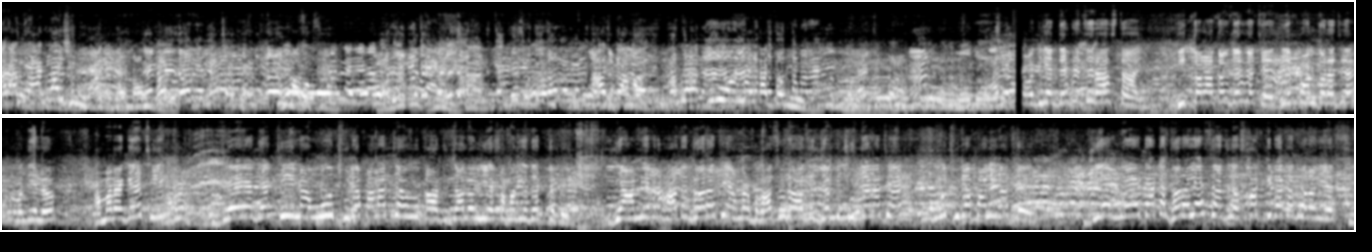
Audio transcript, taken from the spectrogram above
আর আমি একলাই ছিল আজকে আমার আমরা কোনো অন্যায় কাজ করিনি ওদিকে দেখেছে রাস্তায় হিতলাতেও দেখেছে দিয়ে ফোন করেছে, আমাদের এলো আমরা গেছি, যে দেখছি না, ও ছুটে পালাচ্ছে, ও কাঠ জালো নিয়ে আমাদের দেখতে পেয়ে দিয়ে আমি এবার হাতে ধরেছি, আমার ভাসুরা ওদের যেমনি ছুটে গেছে, ও ছুটে পালিয়ে গেছে। দিয়ে মেয়েটাকে ধরে নিয়ে এসছে ধরে নিয়ে এসছি।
